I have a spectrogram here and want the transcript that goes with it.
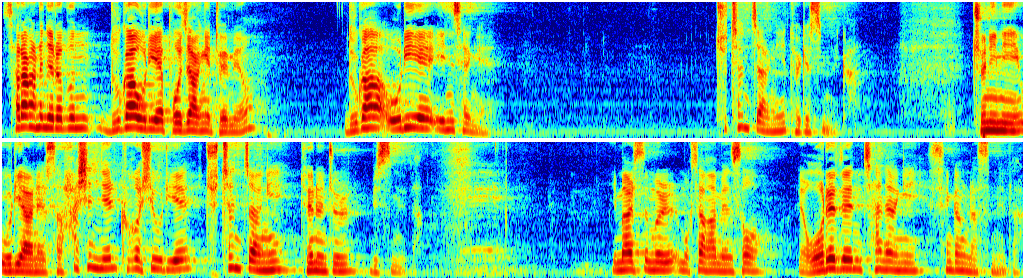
사랑하는 여러분, 누가 우리의 보장이 되며 누가 우리의 인생에 추천장이 되겠습니까? 주님이 우리 안에서 하신 일 그것이 우리의 추천장이 되는 줄 믿습니다. 이 말씀을 묵상하면서 오래된 찬양이 생각났습니다.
